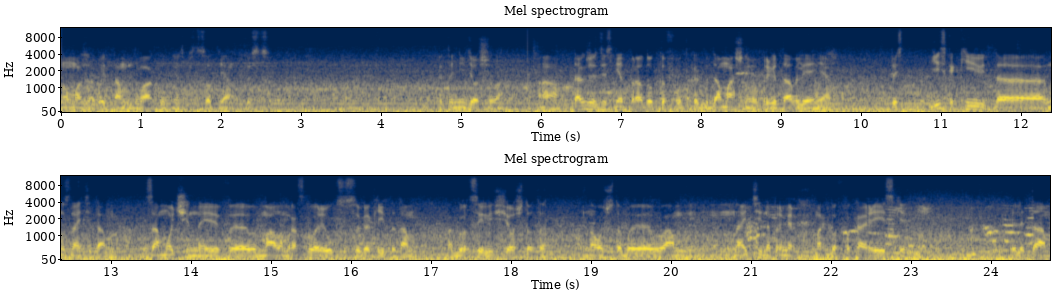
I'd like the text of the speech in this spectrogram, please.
Ну, может быть, там два клубня с 500 йен. То есть это не дешево. А, также здесь нет продуктов вот как бы домашнего приготовления. То есть есть какие-то, ну, знаете, там, замоченные в малом растворе уксуса какие-то там огурцы или еще что-то. Но вот чтобы вам найти, например, морковь по-корейски или там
